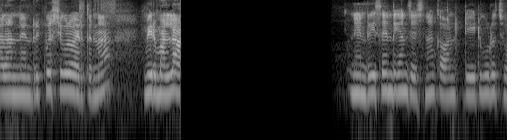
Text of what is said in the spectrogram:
అలా నేను రిక్వెస్ట్ కూడా పెడుతున్నా. మీరు మళ్ళీ నేను రీసెంట్గానే చేసిన కావాలంటే డేట్ కూడా చూడండి.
